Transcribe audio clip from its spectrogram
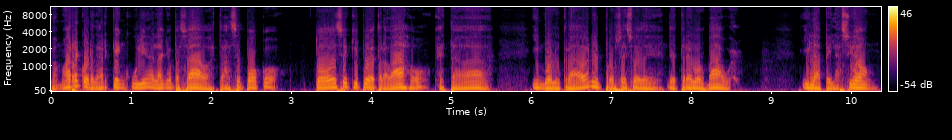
vamos a recordar que en julio del año pasado, hasta hace poco, todo ese equipo de trabajo estaba involucrado en el proceso de, de Trevor Bauer y la apelación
